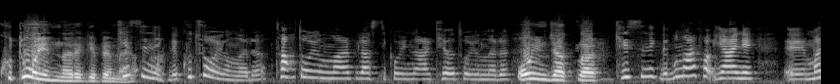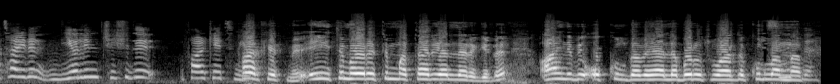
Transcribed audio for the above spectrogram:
kutu oyunları gibi mi? Kesinlikle kutu oyunları, tahta oyunlar, plastik oyunlar, kağıt oyunları. Oyuncaklar Kesinlikle bunlar yani e, materyalin çeşidi fark etmiyor. fark etmiyor. Eğitim öğretim materyalleri gibi aynı bir okulda veya laboratuvarda kullanılan Kesinlikle.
